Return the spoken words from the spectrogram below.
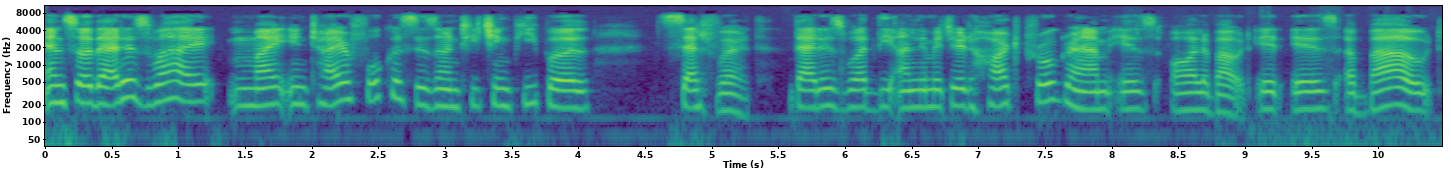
And so that is why my entire focus is on teaching people self worth. That is what the Unlimited Heart program is all about. It is about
